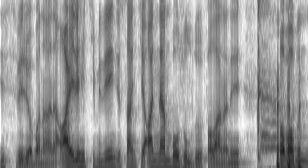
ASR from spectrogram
his veriyor bana. Hani aile hekimi deyince sanki annem bozuldu falan hani babamın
